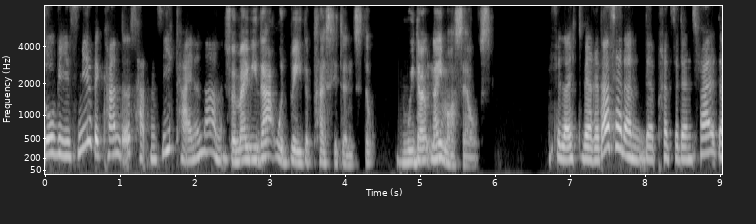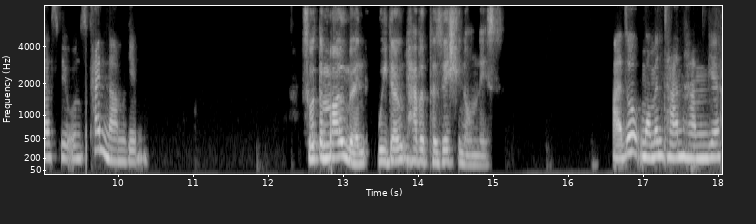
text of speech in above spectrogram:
so wie es mir bekannt ist, hatten sie keinen Namen. So maybe that would be the precedence that we don't name ourselves. Vielleicht wäre das ja dann der Präzedenzfall, dass wir uns keinen Namen geben. So at the moment, we don't have a position on this. Also momentan haben wir,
